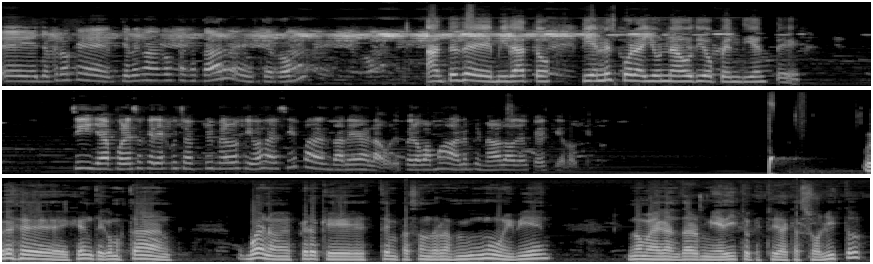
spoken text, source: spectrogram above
eh, yo creo que tienen algo que cantar, este Romy. Antes de mi dato, tienes por ahí un audio pendiente. Sí, ya por eso quería escuchar primero lo que ibas a decir para darle al audio, pero vamos a darle primero al audio que quiero que. Pues, gente, ¿cómo están? Bueno, espero que estén pasándolas muy bien. No me hagan dar miedito que estoy acá solito,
